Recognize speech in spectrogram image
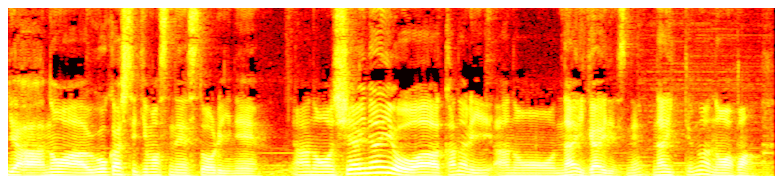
いやノア動かしてきますねストーリーね。あの試合内容はかなりあのない外ですね。ないっていうのはノアファン。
